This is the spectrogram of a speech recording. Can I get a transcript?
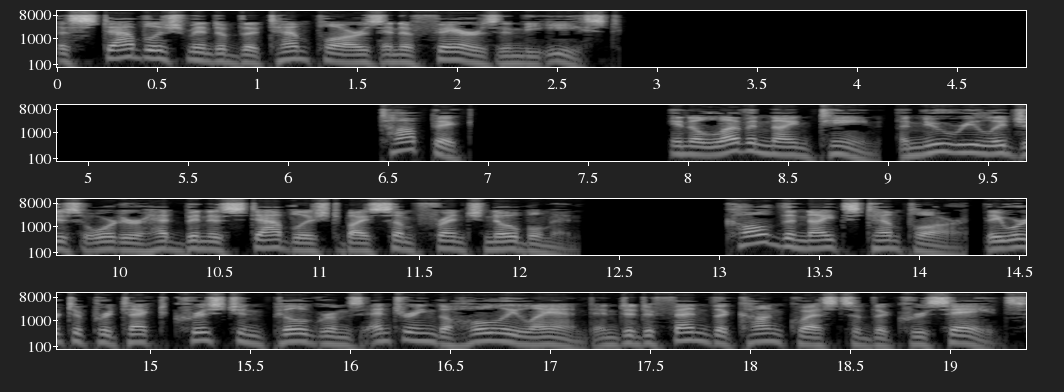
Establishment of the Templars and affairs in the East In 1119, a new religious order had been established by some French noblemen. Called the Knights Templar, they were to protect Christian pilgrims entering the Holy Land and to defend the conquests of the Crusades.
